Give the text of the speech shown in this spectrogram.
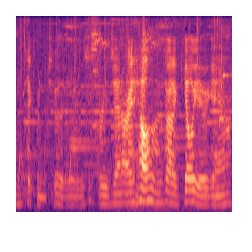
In Pikmin 2, they just regenerate health and try to kill you again.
